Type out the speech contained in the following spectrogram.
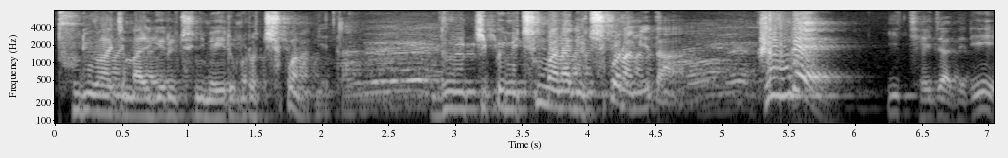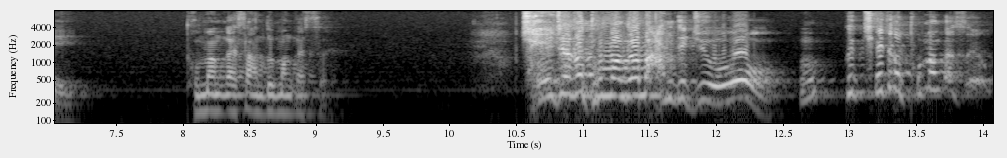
두려워하지 말기를 주님의 이름으로 축원합니다. 늘 기쁨이 충만하길 축원합니다. 그런데 이 제자들이 도망가서 안 도망갔어요. 제자가 도망가면 안 되죠. 어? 그 제자가 도망갔어요.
